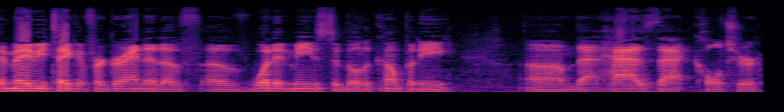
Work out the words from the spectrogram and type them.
and maybe take it for granted of, of what it means to build a company um, that has that culture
